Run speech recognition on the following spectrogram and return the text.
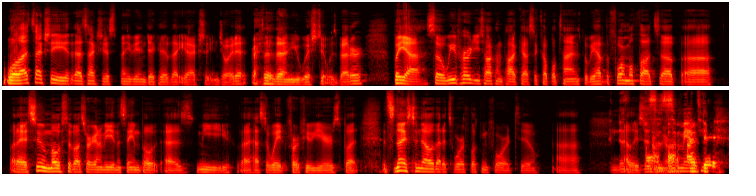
Well, that's actually that's actually just maybe indicative that you actually enjoyed it rather than you wished it was better. But yeah, so we've heard you talk on podcast a couple times, but we have the formal thoughts up. Uh, but I assume most of us are going to be in the same boat as me that has to wait for a few years. But it's nice to know that it's worth looking forward to. Uh, and this, at least this is your- semantic.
